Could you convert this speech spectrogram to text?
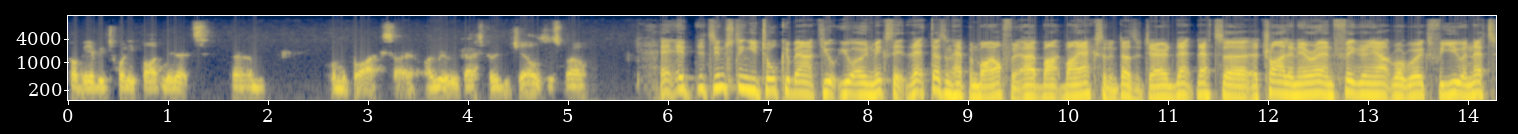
probably every 25 minutes. Um, on the bike. So I really go through the gels as well. It, it's interesting you talk about your, your own mix. That that doesn't happen by often, uh, by by accident, does it, Jarrod? That that's a, a, trial and error and figuring out what works for you. And that's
